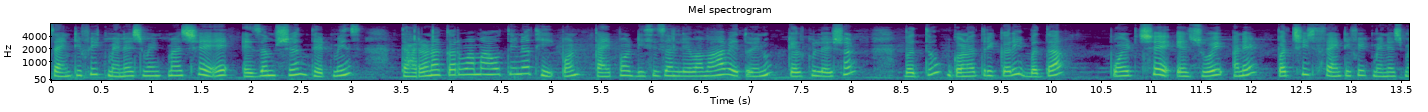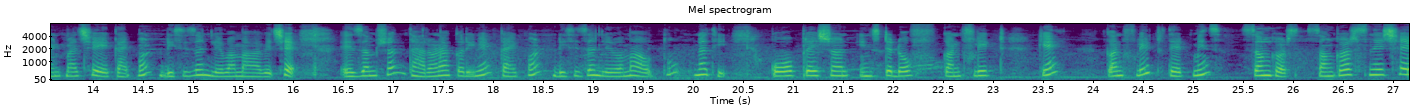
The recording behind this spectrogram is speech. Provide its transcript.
સાયન્ટિફિક મેનેજમેન્ટમાં છે એ એઝમ્પશન ધેટ મીન્સ ધારણા કરવામાં આવતી નથી, પણ કાંઈ પણ ડિસિઝન લેવામાં આવે તો એનું કેલ્ક્યુલેશન બધું ગણતરી કરી બધા પોઈન્ટ છે એ જોઈ અને પછી જ સાયન્ટિફિક મેનેજમેન્ટમાં છે એ કાંઈ પણ ડિસિઝન લેવામાં આવે છે. એઝમ્પશન ધારણા કરીને કાંઈ પણ ડિસિઝન લેવામાં આવતું નથી. કોઓપરેશન ઇન્સ્ટેડ ઓફ કન્ફ્લિક્ટ, કે કન્ફ્લિક્ટ ધેટ મીન્સ સંઘર્ષ. સંઘર્ષને છે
